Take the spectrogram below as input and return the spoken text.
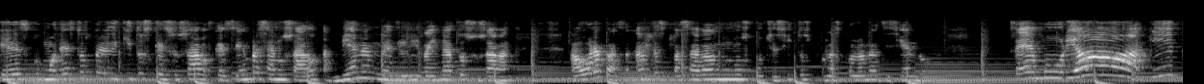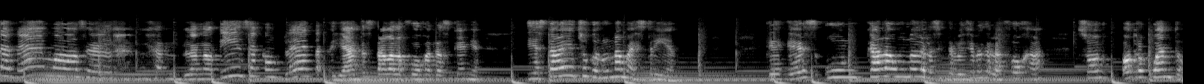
que es como estos periodiquitos que se usaban, que siempre se han usado, también en el reinato se usaban. Ahora pasa, antes pasaban unos cochecitos por las colonias diciendo, se murió, aquí tenemos la, noticia completa. Y antes estaba la foja tasqueña. Y está hecho con una maestría, que es un, cada una de las intervenciones de la foja son otro cuento.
